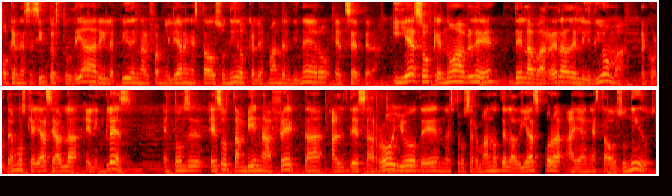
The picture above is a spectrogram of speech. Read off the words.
o que necesito estudiar y le piden al familiar en Estados Unidos que les mande el dinero, etc. Y eso que no hablé de la barrera del idioma. Recordemos que allá se habla el inglés. Entonces eso también afecta al desarrollo de nuestros hermanos de la diáspora allá en Estados Unidos.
